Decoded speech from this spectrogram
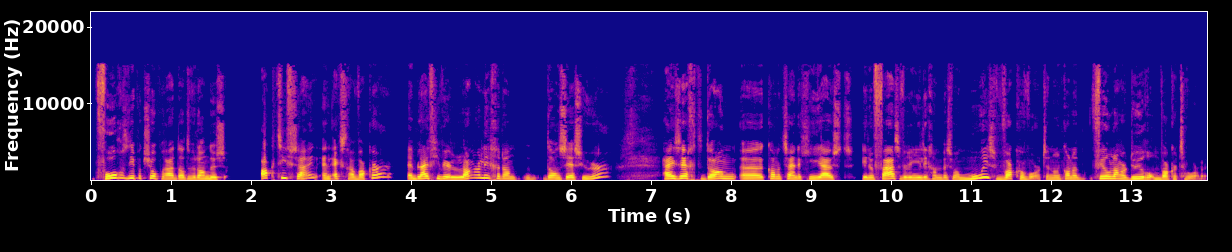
volgens Deepak Chopra, dat we dan dus actief zijn en extra wakker. En blijf je weer langer liggen dan, dan 6 uur. Hij zegt dan uh, kan het zijn dat je juist in een fase waarin je lichaam best wel moe is, wakker wordt. En dan kan het veel langer duren om wakker te worden.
